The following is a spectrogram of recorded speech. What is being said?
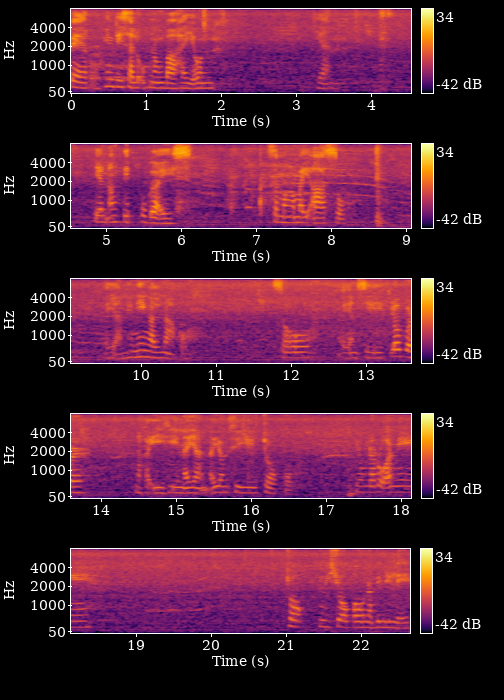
Pero hindi sa loob ng bahay yon yan. Yan ang tip ko guys sa mga may aso Ayan, hiningal na ako. So, ayan si Clover. Nakaihi na yan. Ayun si Choco. Yung laruan ni Chok ni Siopaw na binili.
